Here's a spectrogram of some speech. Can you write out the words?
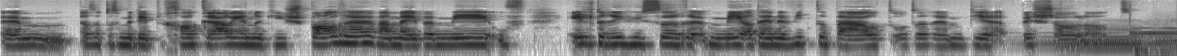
ähm, also dass man dort kann graue Energie sparen wenn man eben mehr auf ältere Häuser, mehr an denen weiterbaut oder ähm, die bestehen lässt.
